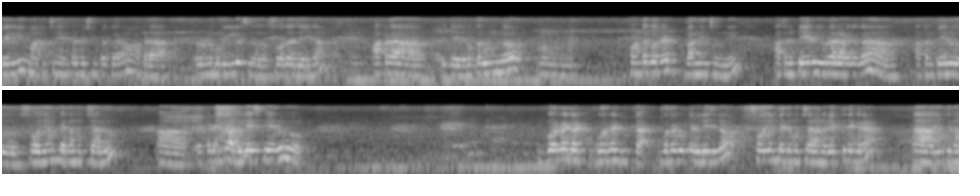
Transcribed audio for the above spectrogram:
వెళ్ళి మాకు ఇచ్చిన ఇన్ఫర్మేషన్ ప్రకారం అక్కడ రెండు మూడు ఇల్లు సో- సోదా చేయగా అక్కడ ఇది ఒక రూమ్లో కొండగొర్రె బంధించి ఉంది. అతని పేరు వివరాలు అడగగా అతని పేరు సోయం పెదముత్యాలు ఎక్కడంటే ఆ విలేజ్ పేరు గొర్రెగట్ గొర్రెగుట్ట గొర్రెగుట్ట విలేజ్లో సోయం పెద్ద ముచ్చాలు అన్న వ్యక్తి దగ్గర ఇతను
